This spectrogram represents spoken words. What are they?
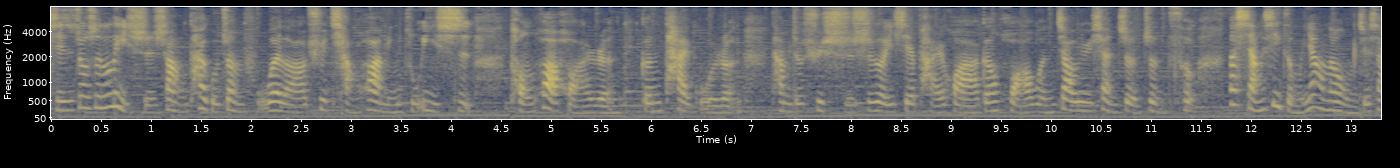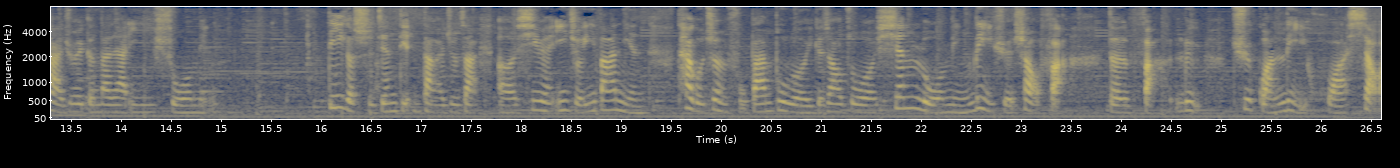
其实就是历史上泰国政府为了要去强化民族意识、同化华人跟泰国人，他们就去实施了一些排华跟华文教育限制的政策。那详细怎么样呢？我们接下来就会跟大家一一说明。第一个时间点大概就在呃西元一九一八年，泰国政府颁布了一个叫做《暹罗民立学校法》的法律，去管理华校。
